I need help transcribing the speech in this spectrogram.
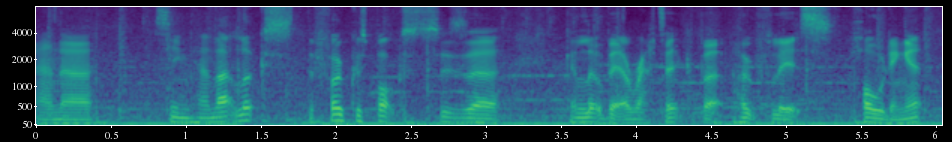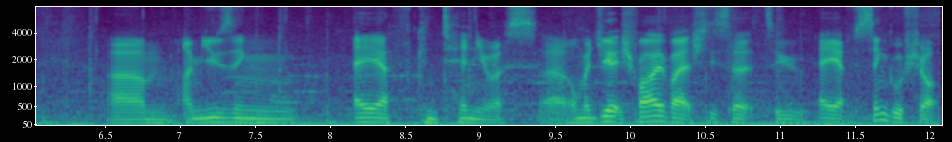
and uh, seeing how that looks. The focus box is uh, a little bit erratic, but hopefully it's holding it. Um, I'm using AF continuous. Uh, on my GH5, I actually set it to AF single shot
